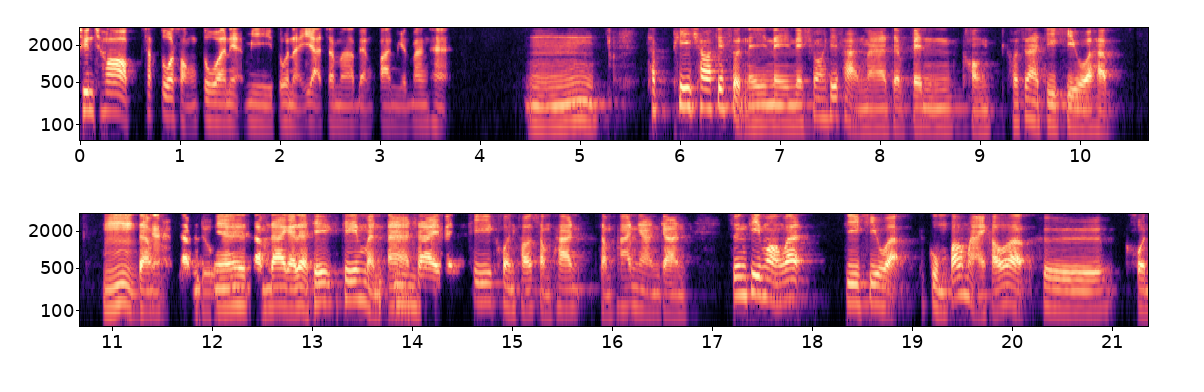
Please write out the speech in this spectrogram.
ชื่นชอบสักตัวสองตัวเนี่ย มีตัวไหนอยากจะมาแบ่งปันกันบ้างฮะอืมถ้าพี่ชอบที่สุดในในในช่วงที่ผ่านมาจะเป็นของโฆษณา GQ อะครับ จำจำดูจำได้กันเลยที่ที่เหมือนอ่าใช่เป็นที่คนเขาสัมภาษณ์สัมภาษณ์งานกัน ซึ่งพี่มองว่า GQ อะ กลุ่มเป้าหมายเขาอะคือคน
